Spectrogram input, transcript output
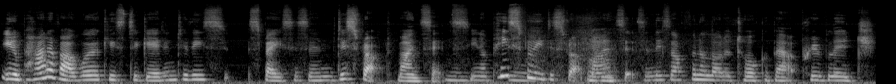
You know, part of our work is to get into these spaces and disrupt mindsets. Mm. You know, peacefully disrupt Mm. mindsets. And there's often a lot of talk about privilege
